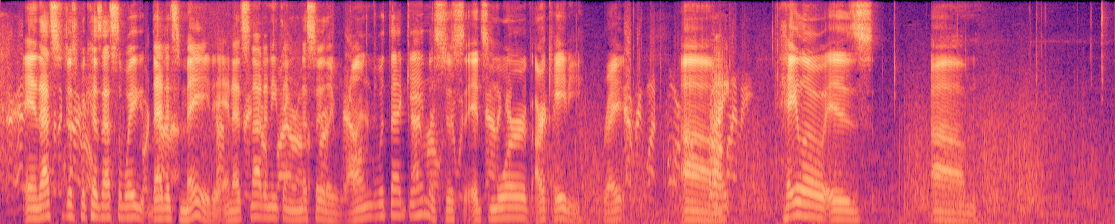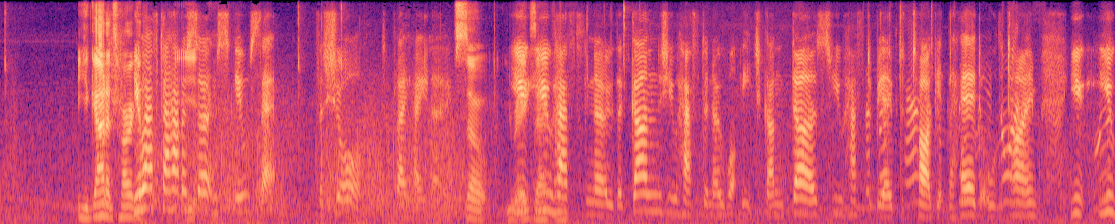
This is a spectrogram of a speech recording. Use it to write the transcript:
and that's just because that's the way that it's made, and that's not anything necessarily wrong with that game. It's just it's more arcadey, right? Um, Right. Halo is, um, you got to target. You have to have a certain skill set for sure to play Halo. So You, exactly. you have to know the guns, you have to know what each gun does, you have to be able to target the head all the time. You you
